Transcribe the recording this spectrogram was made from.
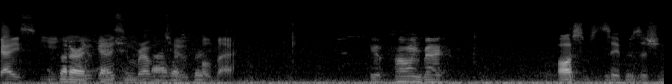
Guys, you, Got our you guys in Bravo uh, 2, Westford. fall back. Yep, falling back. Awesome's in safe position.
